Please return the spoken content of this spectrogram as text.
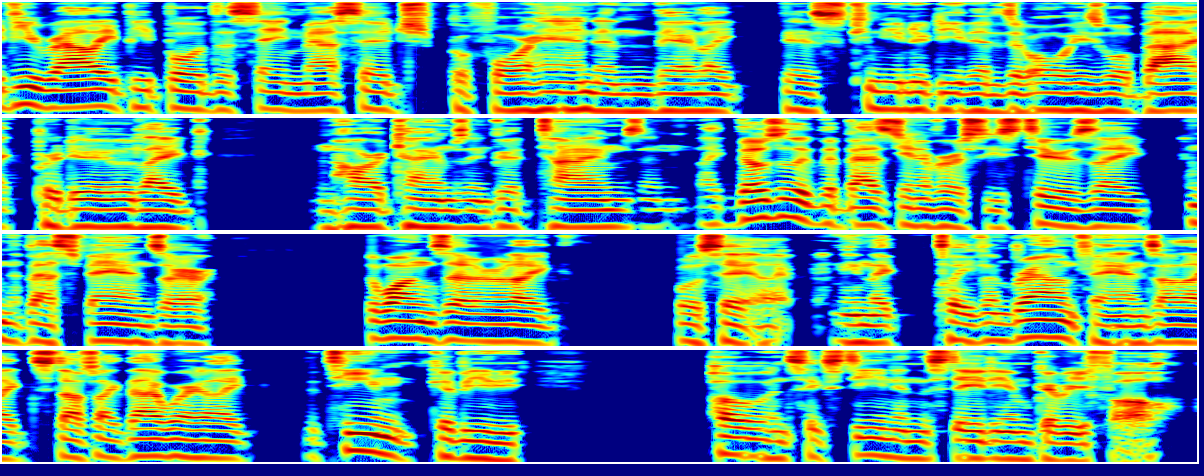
if you rally people with the same message beforehand and they're like this community that is always will back Purdue like in hard times and good times. And like those are like the best universities too is like and the best fans are the ones that are like we'll say uh, I mean like Cleveland Brown fans are like stuff like that where like the team could be 0 and 16 and the stadium could be full.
